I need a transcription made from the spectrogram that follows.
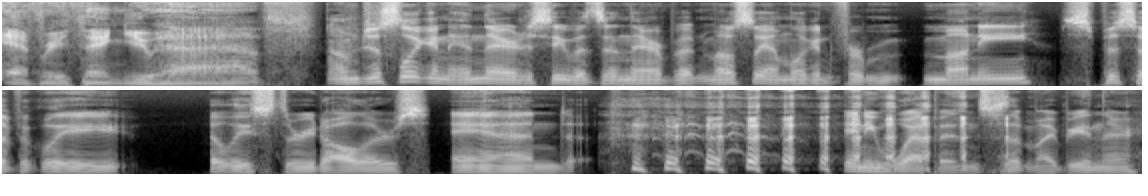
Everything you have. I'm just looking in there to see what's in there, but mostly I'm looking for money, specifically at least three dollars, and any weapons that might be in there.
